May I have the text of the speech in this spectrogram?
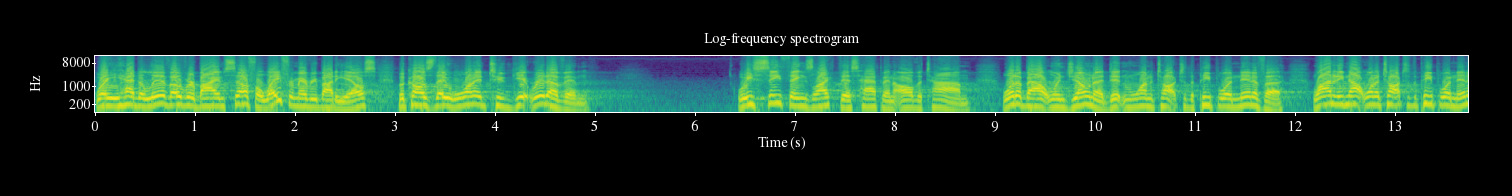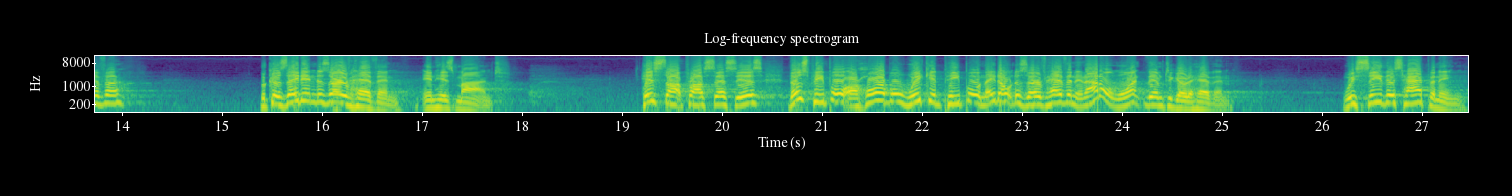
where he had to live over by himself away from everybody else because they wanted to get rid of him. We see things like this happen all the time. What about when Jonah didn't want to talk to the people in Nineveh? Why did he not want to talk to the people in Nineveh? Because they didn't deserve heaven in his mind. His thought process is those people are horrible, wicked people, and they don't deserve heaven, and I don't want them to go to heaven. We see this happening.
